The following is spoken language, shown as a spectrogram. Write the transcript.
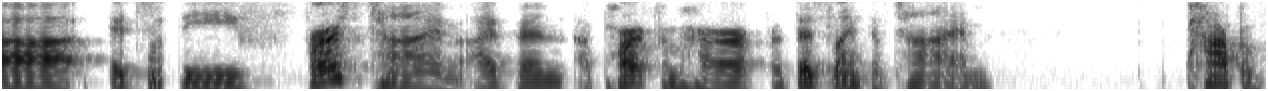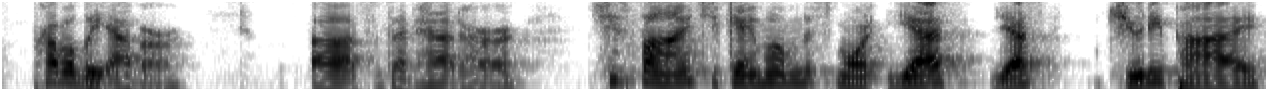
Uh, it's the first time I've been apart from her for this length of time, prob- probably ever, uh, since I've had her. She's fine. She came home this morning. Yes, yes, cutie pie.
